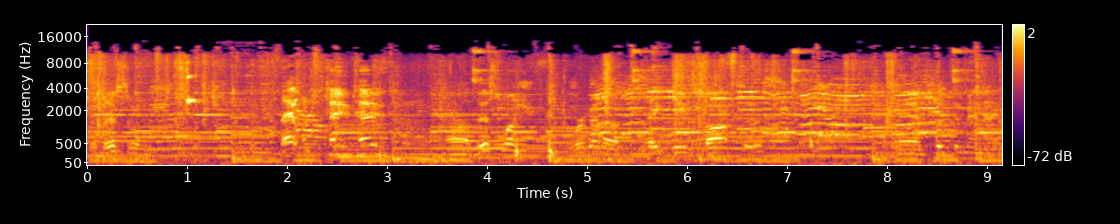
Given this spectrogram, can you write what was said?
So this one, that one's two too. Uh, this one, we're gonna take these boxes and put them in that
